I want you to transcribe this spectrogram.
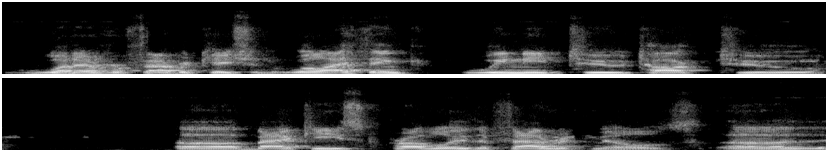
whatever fabrication. Well, I think we need to talk to uh, back east, probably the fabric mills, uh,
